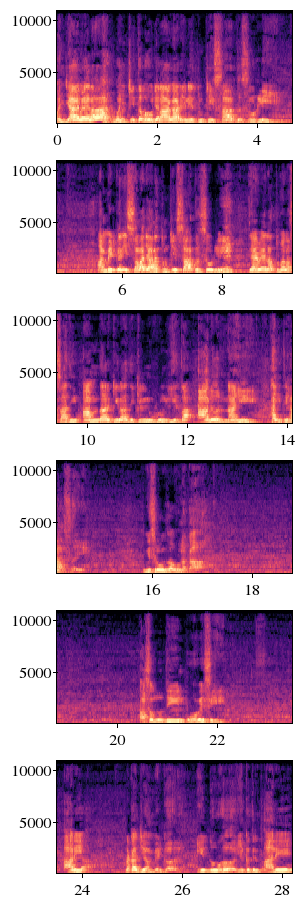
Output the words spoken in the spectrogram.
पण ज्या वेळेला वंचित बहुजन आघाडीने तुमची साथ सोडली आंबेडकरी समाजानं तुमची साथ सोडली त्यावेळेला तुम्हाला साधी आमदारकीला देखील निवडून येता आलं नाही. हा इतिहास आहे. विसरून जाऊ नका. असदुद्दीन ओवेसी आणि प्रकाशजी आंबेडकर हे दोघं एकत्रित आले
